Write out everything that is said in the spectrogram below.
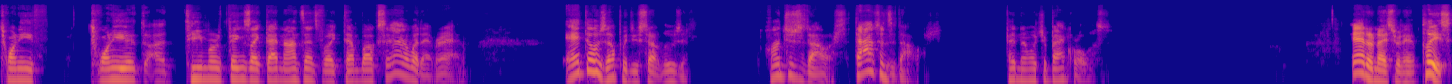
20, 20 uh, teamer things like that nonsense for like 10 bucks? Yeah, whatever. Eh. Add those up when you start losing. Hundreds of dollars, thousands of dollars depending on what your bankroll is. And a nice one here. Please.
